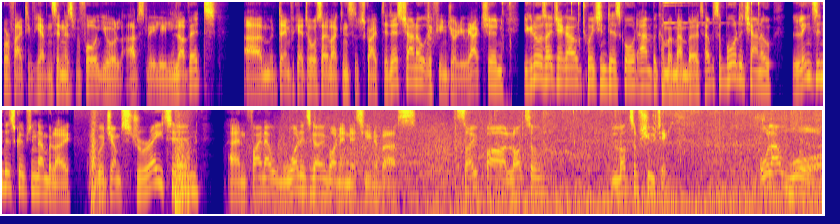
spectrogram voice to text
for a fact if you haven't seen this before, you'll absolutely love it. Um, don't forget to also like and subscribe to this channel if you enjoyed the reaction. You can also check out Twitch and Discord and become a member to help support the channel. Links in the description down below. We'll jump straight in and find out what is going on in this universe. So far, lots of lots of shooting. All out war.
